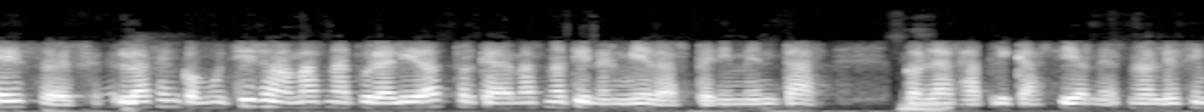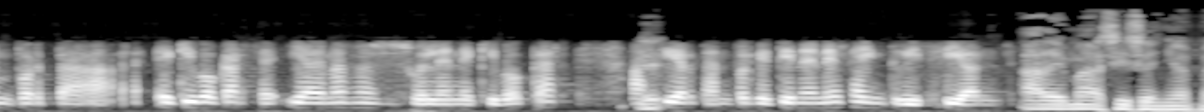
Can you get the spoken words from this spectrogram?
Eso es. Lo hacen con muchísima más naturalidad porque además no tienen miedo a experimentar con las aplicaciones, no les importa equivocarse y además no se suelen equivocar, eh, aciertan porque tienen esa intuición. Además, sí, señor.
